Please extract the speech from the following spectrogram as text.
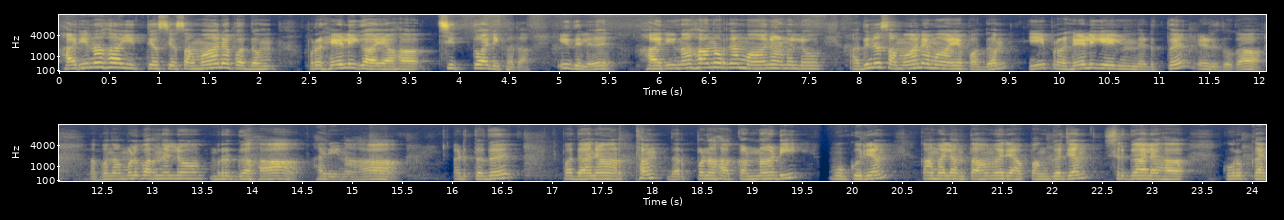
ഹരിണ ഇത്യസ്യ സമാനപദം പ്രഹേളികായ ചിത്വലിഖത. ഇതിൽ ഹരിണഹ എന്ന് പറഞ്ഞാൽ മാനാണല്ലോ. അതിന് സമാനമായ പദം ഈ പ്രഹേളികയിൽ നിന്നെടുത്ത് എഴുതുക. അപ്പോൾ നമ്മൾ പറഞ്ഞല്ലോ മൃഗഹ ഹരിണഹ. അടുത്തത് പദാനാർത്ഥം ദർപ്പണ കണ്ണാടി മുകുരം കമലം താമര പങ്കജം ശൃഗാലഹ കുറുക്കൻ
